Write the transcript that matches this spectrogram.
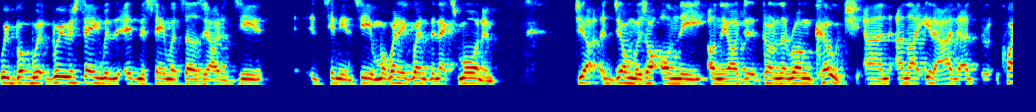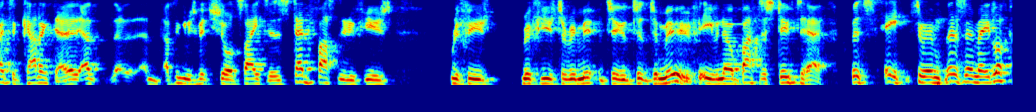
we but we, we, were staying with in the same hotel as the Argentinian team. When it went the next morning, John was on the on the got on the wrong coach, and and like you know, I, I, quite a character. I, I, think he was a bit short sighted. Steadfastly refused refused refused to remove to, to, to move, even though Batistuta was saying to him, "Listen, mate, look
